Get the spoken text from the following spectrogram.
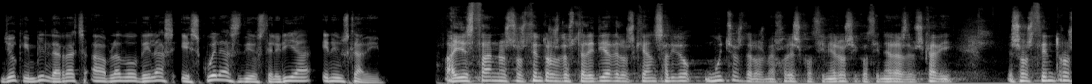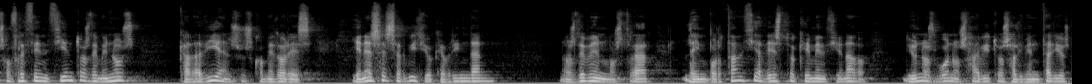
Joaquín Bildarratz ha hablado de las escuelas de hostelería en Euskadi. Ahí están nuestros centros de hostelería de los que han salido muchos de los mejores cocineros y cocineras de Euskadi. Esos centros ofrecen cientos de menús cada día en sus comedores y en ese servicio que brindan nos deben mostrar la importancia de esto que he mencionado, de unos buenos hábitos alimentarios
